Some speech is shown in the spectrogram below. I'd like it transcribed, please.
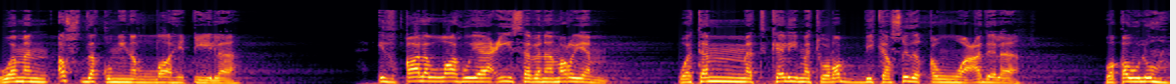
ومن أصدق من الله قيلا. إذ قال الله يا عيسى بن مريم وتمت كلمة ربك صدقا وعدلا. وقوله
